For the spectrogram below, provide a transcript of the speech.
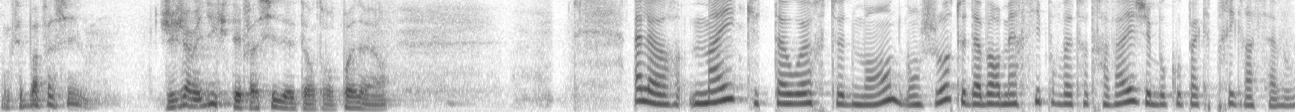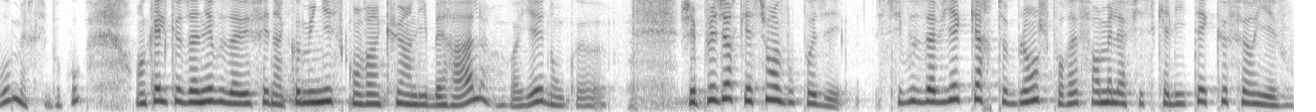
Donc c'est pas facile. J'ai jamais dit que c'était facile d'être entrepreneur. Alors, Mike Tower te demande, bonjour, tout d'abord merci pour votre travail, j'ai beaucoup appris grâce à vous, merci beaucoup. En quelques années, vous avez fait d'un communiste convaincu un libéral, vous voyez, donc euh, j'ai plusieurs questions à vous poser. Si vous aviez carte blanche pour réformer la fiscalité, que feriez-vous?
